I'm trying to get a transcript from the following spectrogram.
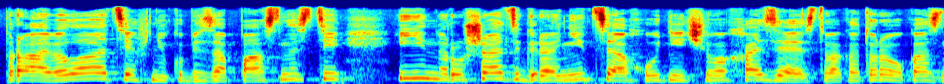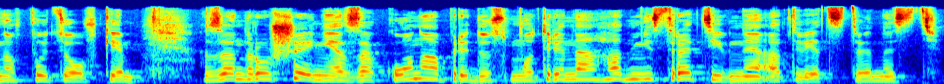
правила, технику безопасности и не нарушать границы охотничьего хозяйства, которое указано в путевке. За нарушение нарушения закона предусмотрена административная ответственность.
